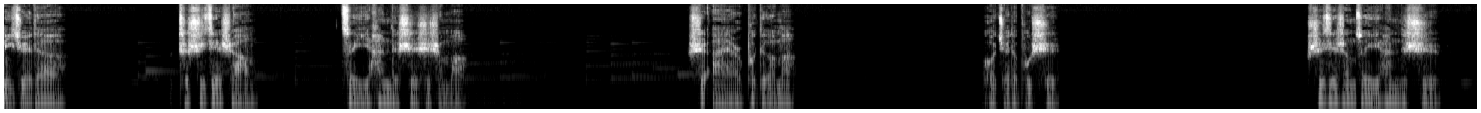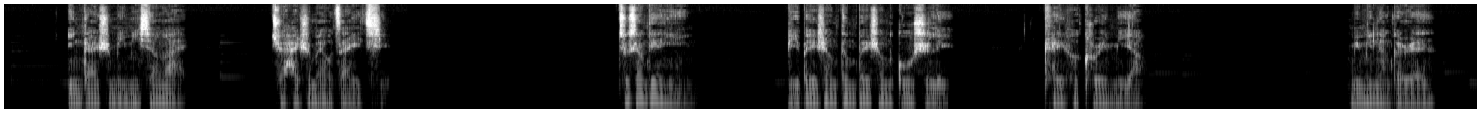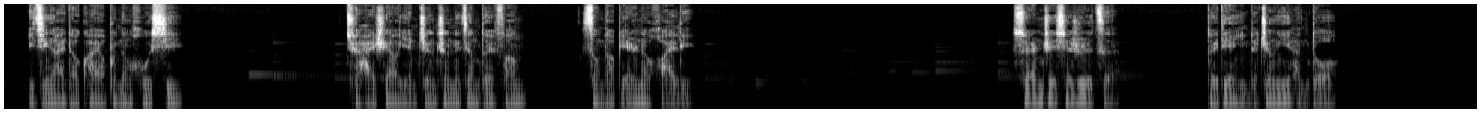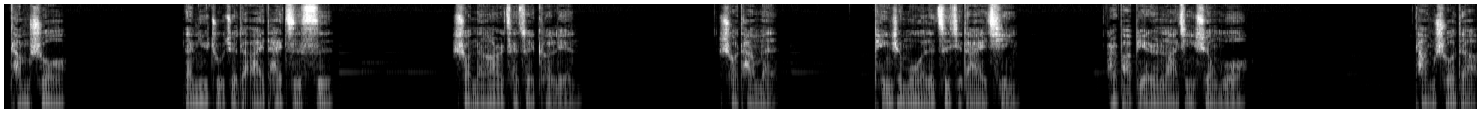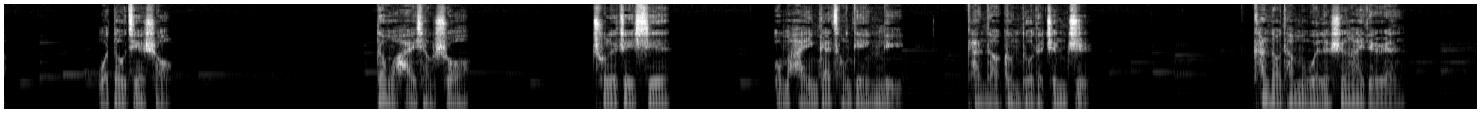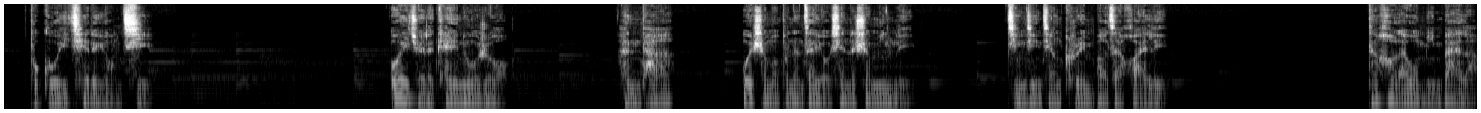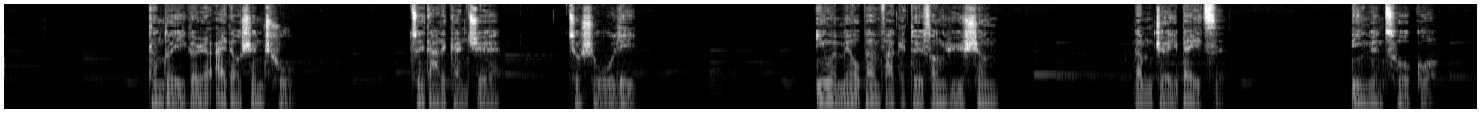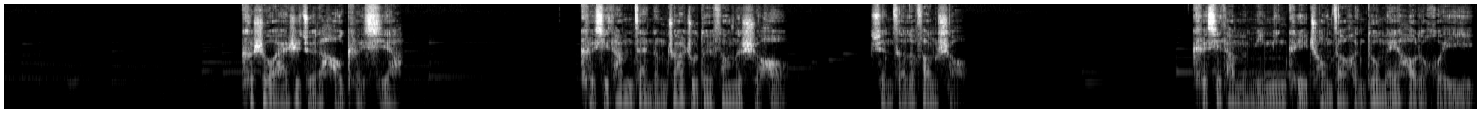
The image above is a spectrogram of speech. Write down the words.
你觉得这世界上最遗憾的事是什么？是爱而不得吗？我觉得不是。世界上最遗憾的事，应该是明明相爱，却还是没有在一起。就像电影《比悲伤更悲伤的故事》里，K 和 Cream 一样，明明两个人。已经爱到快要不能呼吸，却还是要眼睁睁的将对方送到别人的怀里。虽然这些日子对电影的争议很多，他们说男女主角的爱太自私，说男二才最可怜，说他们凭什么为了自己的爱情而把别人拉进漩涡？他们说的。我都接受，但我还想说，除了这些，我们还应该从电影里看到更多的真挚，看到他们为了深爱的人不顾一切的勇气。我也觉得 K 懦弱，恨他为什么不能在有限的生命里紧紧将 Cream 抱在怀里。但后来我明白了。当对一个人爱到深处，最大的感觉就是无力，因为没有办法给对方余生。那么这一辈子，宁愿错过。可是我还是觉得好可惜啊！可惜他们在能抓住对方的时候，选择了放手。可惜他们明明可以创造很多美好的回忆。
